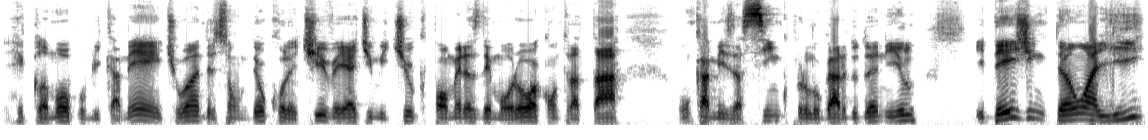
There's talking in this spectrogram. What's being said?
reclamou publicamente, o Anderson deu coletiva e admitiu que o Palmeiras demorou a contratar um camisa 5 para o lugar do Danilo, e desde então ali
